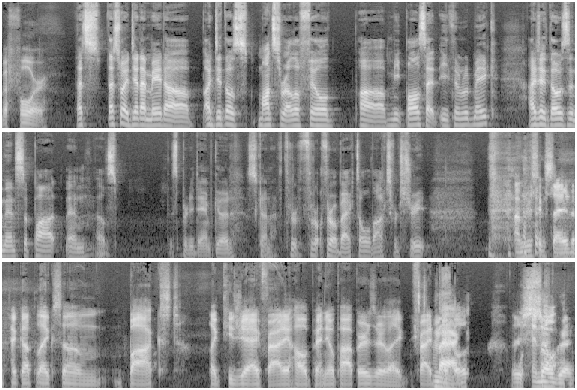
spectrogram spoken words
before That's that's what I did. I made uh I did those mozzarella filled uh meatballs that Ethan would make. I did those in the Instant Pot, and that was it's pretty damn good. It's kind of throw, throw throwback to old Oxford Street. I'm just excited to pick up like some boxed like TGI Friday jalapeno poppers or like fried Smack. pickles. They're And so good.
